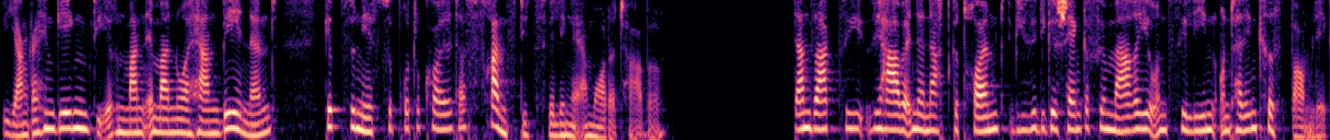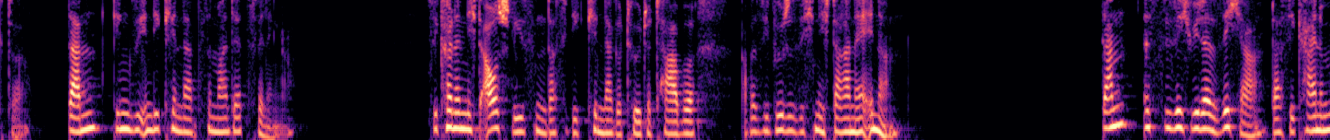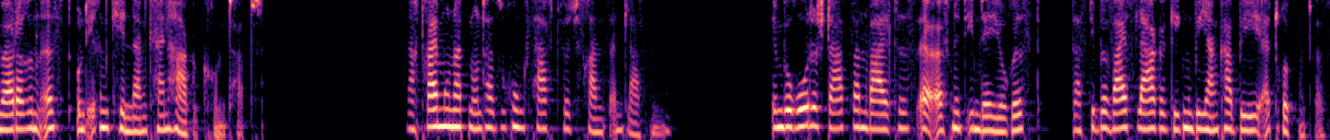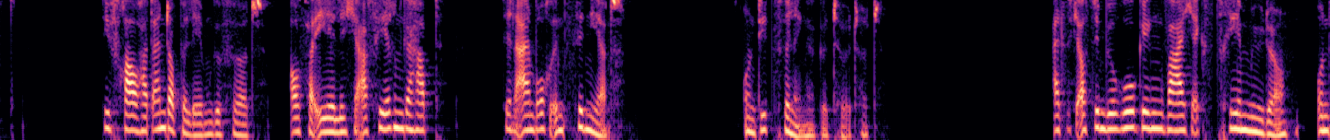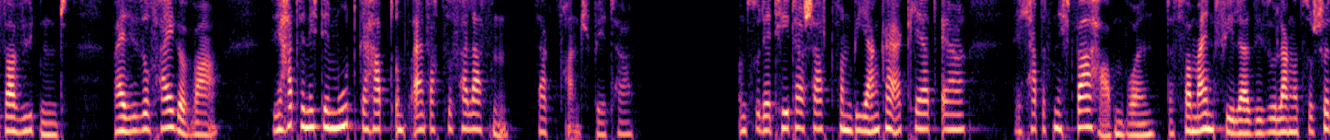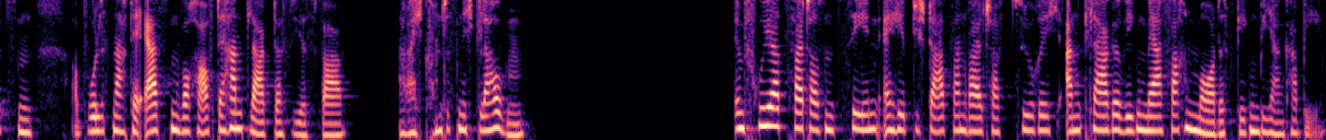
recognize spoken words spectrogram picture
Bianca hingegen, die ihren Mann immer nur Herrn B nennt, gibt zunächst zu Protokoll, dass Franz die Zwillinge ermordet habe. Dann sagt sie, sie habe in der Nacht geträumt, wie sie die Geschenke für Mario und Celine unter den Christbaum legte. Dann ging sie in die Kinderzimmer der Zwillinge. Sie könne nicht ausschließen, dass sie die Kinder getötet habe, aber sie würde sich nicht daran erinnern. Dann ist sie sich wieder sicher, dass sie keine Mörderin ist und ihren Kindern kein Haar gekrümmt hat. Nach drei Monaten Untersuchungshaft wird Franz entlassen. Im Büro des Staatsanwaltes eröffnet ihm der Jurist, dass die Beweislage gegen Bianca B. erdrückend ist. Die Frau hat ein Doppelleben geführt, außereheliche Affären gehabt, den Einbruch inszeniert und die Zwillinge getötet. Als ich aus dem Büro ging, war ich extrem müde und war wütend, weil sie so feige war. Sie hatte nicht den Mut gehabt, uns einfach zu verlassen, sagt Franz später. Und zu der Täterschaft von Bianca erklärt er, ich habe es nicht wahrhaben wollen. Das war mein Fehler, sie so lange zu schützen, obwohl es nach der ersten Woche auf der Hand lag, dass sie es war. Aber ich konnte es nicht glauben. Im Frühjahr 2010 erhebt die Staatsanwaltschaft Zürich Anklage wegen mehrfachen Mordes gegen Bianca B.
